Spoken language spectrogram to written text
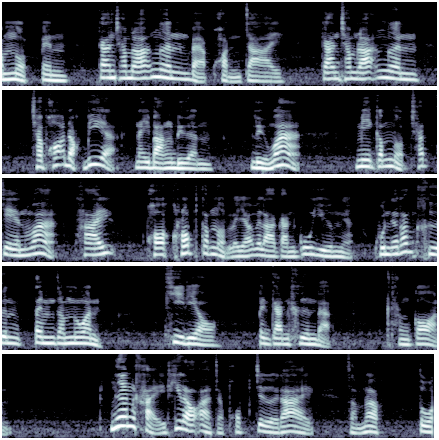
กำหนดเป็นการชำระเงินแบบผ่อนจ่าย การชำระเงินเฉพาะดอกเบี้ยในบางเดือน หรือว่ามีกำหนดชัดเจนว่าท้ายพอครบกำหนดระยะเวลาการกู้ยืมเนี่ย คุณจะต้องคืนเต็มจำนวนทีเดียวเป็นการคืนแบบทั้งก้อน เงื่อนไขที่เราอาจจะพบเจอได้สำหรับ ตัว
